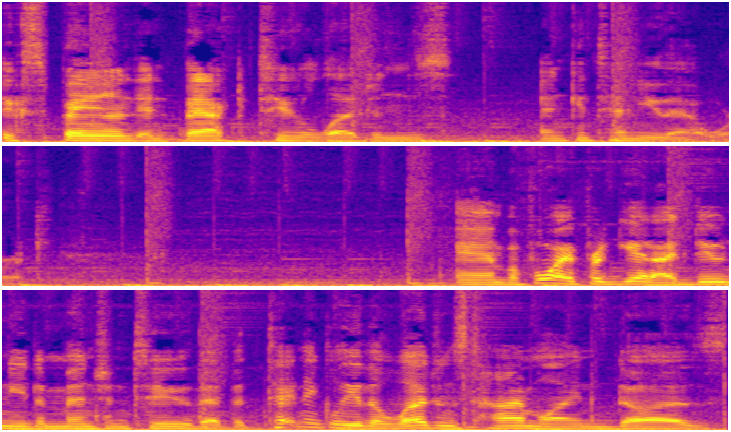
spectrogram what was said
expand and back to Legends and continue that work. And before I forget, I do need to mention too that the technically the Legends timeline does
